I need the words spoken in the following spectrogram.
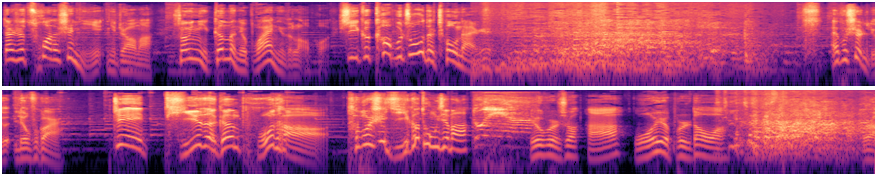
但是错的是你，你知道吗？说明你根本就不爱你的老婆，是一个靠不住的臭男人。哎，不是刘刘副官，这蹄子跟葡萄它不是一个东西吗？对呀。刘副官说啊，我也不知道啊。不是，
